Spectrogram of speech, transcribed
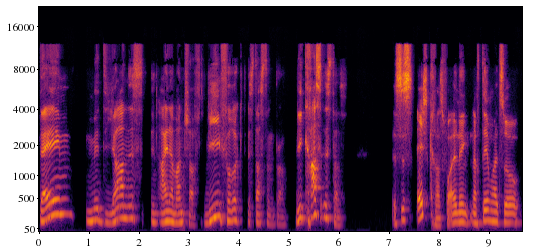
Dame mit Giannis in einer Mannschaft. Wie verrückt ist das denn, Bro? Wie krass ist das? Es ist echt krass, vor allen Dingen, nachdem halt so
